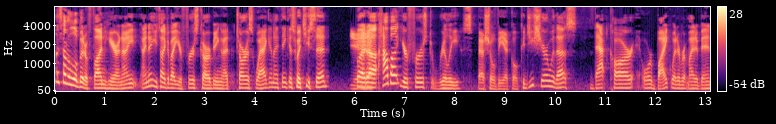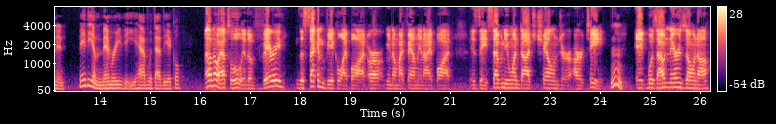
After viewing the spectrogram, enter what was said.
Let's have a little bit of fun here. And I, I know you talked about your first car being a Taurus wagon, I think is what you said. Yeah. But uh, how about your first really special vehicle? Could you share with us that car or bike, whatever it might have been, and maybe a memory that you have with that vehicle? Oh no, absolutely. The very the second vehicle I bought, or you know, my family and I bought, is a '71 Dodge Challenger RT. Mm. It was out in Arizona,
